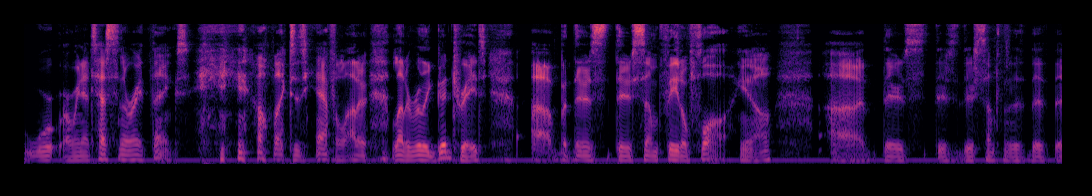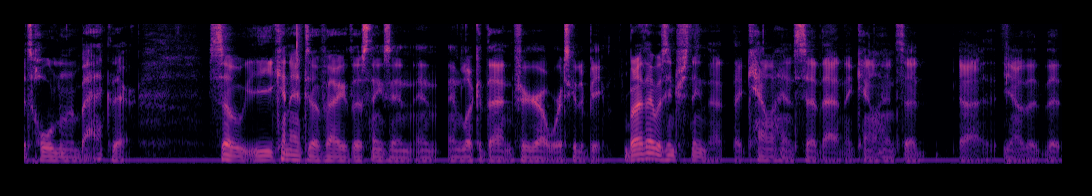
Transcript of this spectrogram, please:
are we not testing the right things? you know, like does he have a lot of a lot of really good traits, uh, but there's there's some fatal flaw, you know. Uh, there's there's there's something that, that, that's holding him back there. So you kind of have to evaluate those things and, and, and look at that and figure out where it's going to be. But I thought it was interesting that, that Callahan said that, and that Callahan said, uh, you know, that, that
